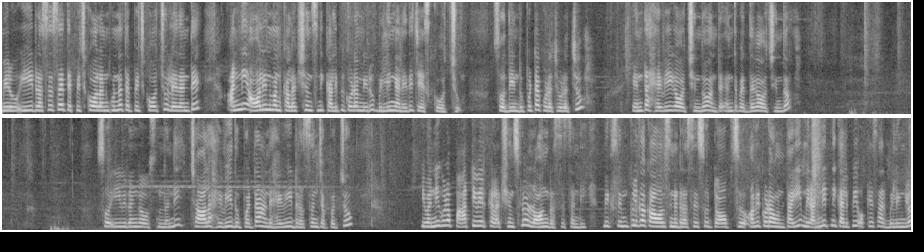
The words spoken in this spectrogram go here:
మీరు ఈ డ్రెస్సెసే తెప్పించుకోవాలనుకున్నా తెప్పించుకోవచ్చు లేదంటే అన్ని ఆల్ ఇన్ వన్ కలెక్షన్స్ని కలిపి కూడా మీరు బిల్లింగ్ అనేది చేసుకోవచ్చు. సో దీని దుప్పట్టా కూడా చూడొచ్చు. ఎంత హెవీగా వచ్చిందో అంత ఎంత పెద్దగా వచ్చిందో. సో ఈ విధంగా వస్తుందండి. చాలా heavy dupatta and heavy dress అని చెప్పొచ్చు. ఇవన్నీ కూడా పార్టీ వేర్ కలెక్షన్స్లో లాంగ్ డ్రెస్సెస్ అండి. మీకు సింపుల్గా కావాల్సిన డ్రెస్సెస్ టాప్స్ అవి కూడా ఉంటాయి. మీరు అన్నిటిని కలిపి ఒకేసారి బిల్లింగ్లో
